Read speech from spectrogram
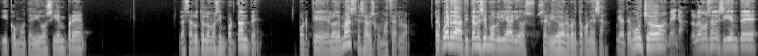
y como te digo siempre, la salud es lo más importante, porque lo demás ya sabes cómo hacerlo. Recuerda, Titanes Inmobiliarios, servidor Alberto Conesa. Cuídate mucho. Venga, nos vemos en el siguiente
